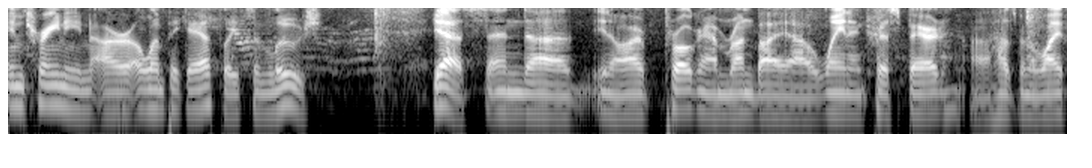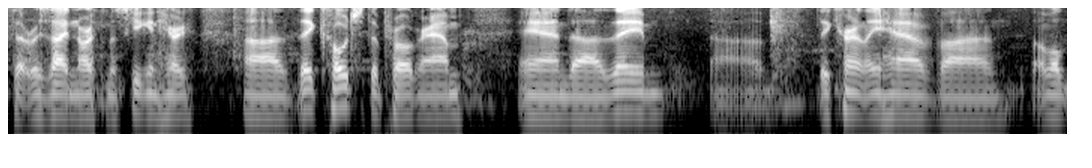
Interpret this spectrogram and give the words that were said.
in training our Olympic athletes in luge. Yes, and uh, you know our program run by uh, Wayne and Chris Baird, uh, husband and wife that reside in North Muskegon here. Uh, they coach the program, and uh, they uh, they currently have. well,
